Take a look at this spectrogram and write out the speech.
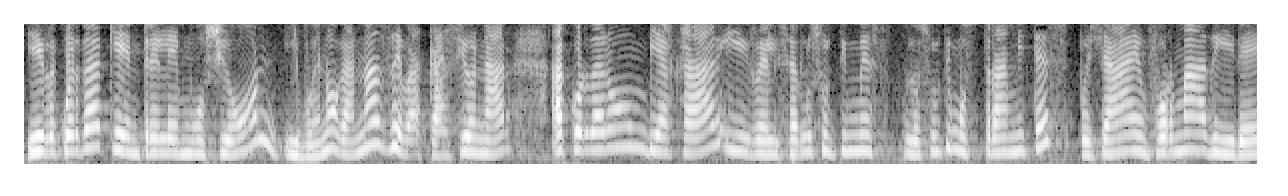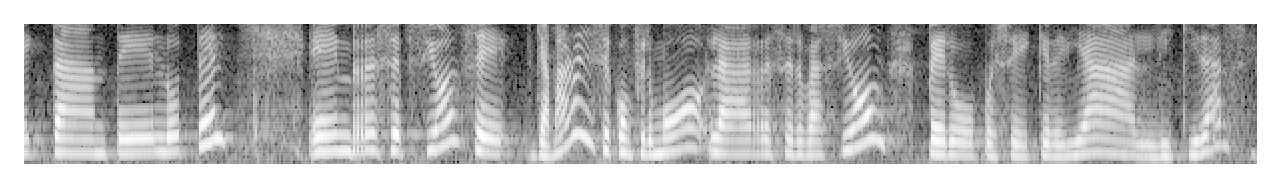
Y recuerda que entre la emoción y bueno, ganas de vacacionar, acordaron viajar y realizar los últimos, los últimos trámites, pues ya en forma directa ante el hotel. En recepción se llamaron y se confirmó la reservación, pero pues eh, que debía liquidarse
